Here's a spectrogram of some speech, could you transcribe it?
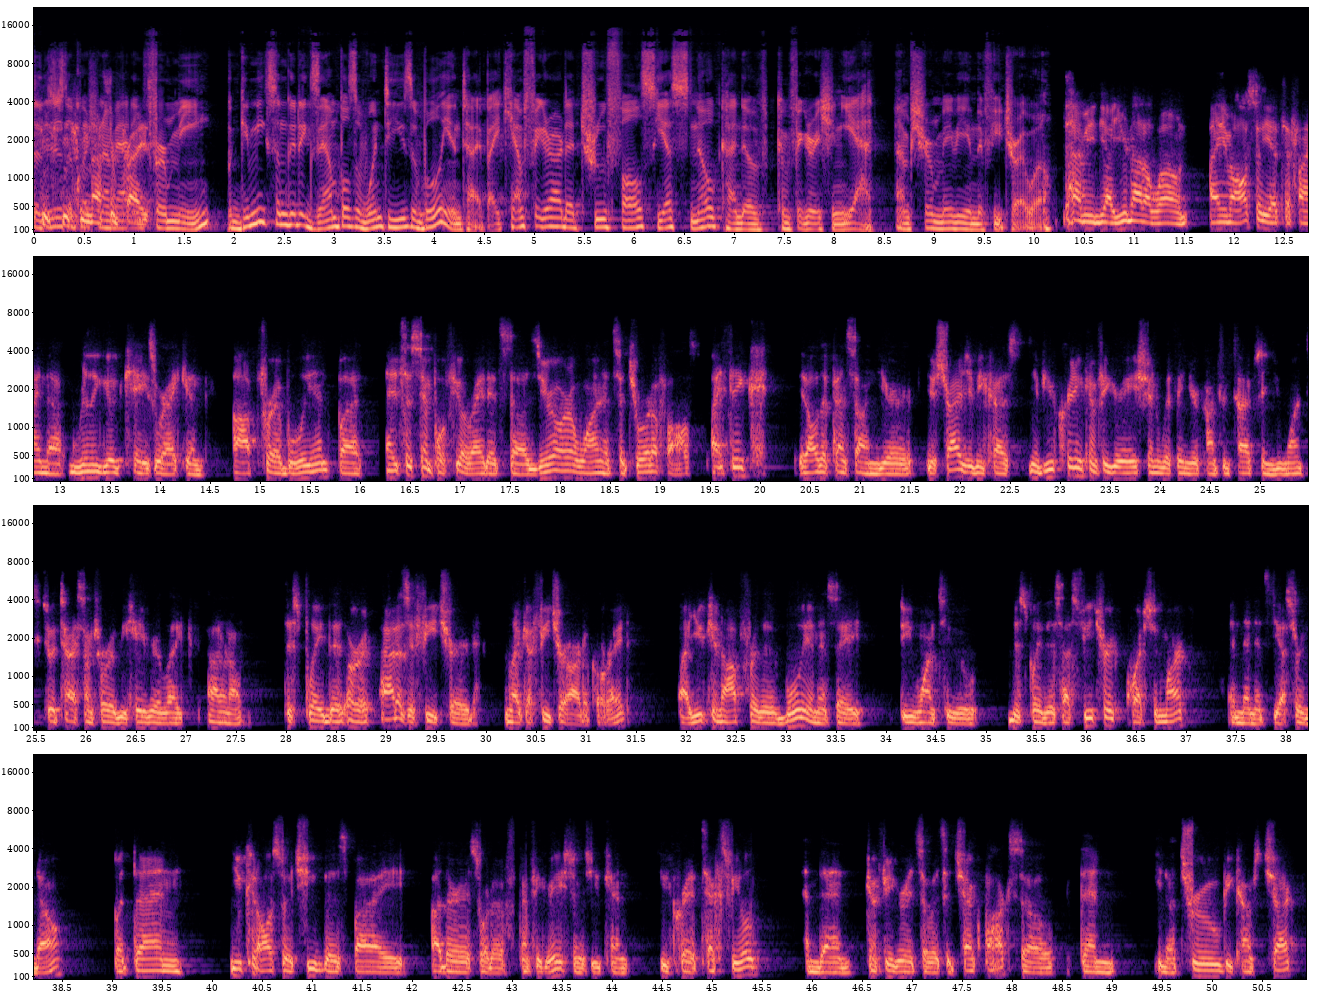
so this is a question I'm adding for me. But give me some good examples of when to use a Boolean type. I can't figure out a true, false, yes, no kind of configuration yet. I'm sure maybe in the future I will. I mean, yeah, you're not alone. I am also yet to find a really good case where I can opt for a Boolean, but it's a simple field, right? It's a zero or a one. It's a true or a false. I think it all depends on your, your strategy because if you're creating configuration within your content types and you want to attach some sort of behavior like, I don't know, display the, or add as a featured, like a feature article, right? Uh, you can opt for the Boolean and say, do you want to display this as featured question mark? And then it's yes or no. But then you could also achieve this by other sort of configurations. You can, you create a text field and then configure it so it's a checkbox. So then you know, true becomes checked,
